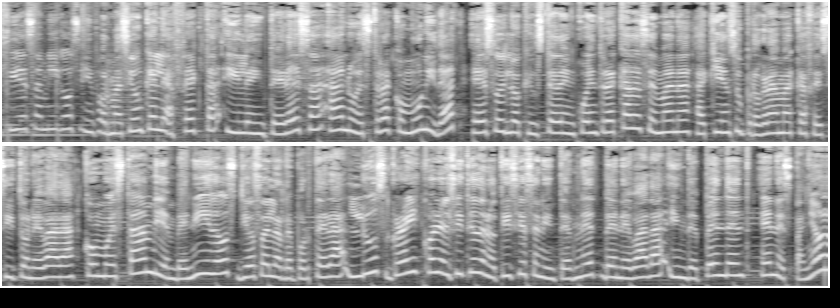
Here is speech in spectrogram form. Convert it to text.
Así es amigos, información que le afecta y le interesa a nuestra comunidad. Eso es lo que usted encuentra cada semana aquí en su programa Cafecito Nevada. ¿Cómo están? Bienvenidos. Yo soy la reportera Luz Gray con el sitio de noticias en internet de Nevada Independent en español.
